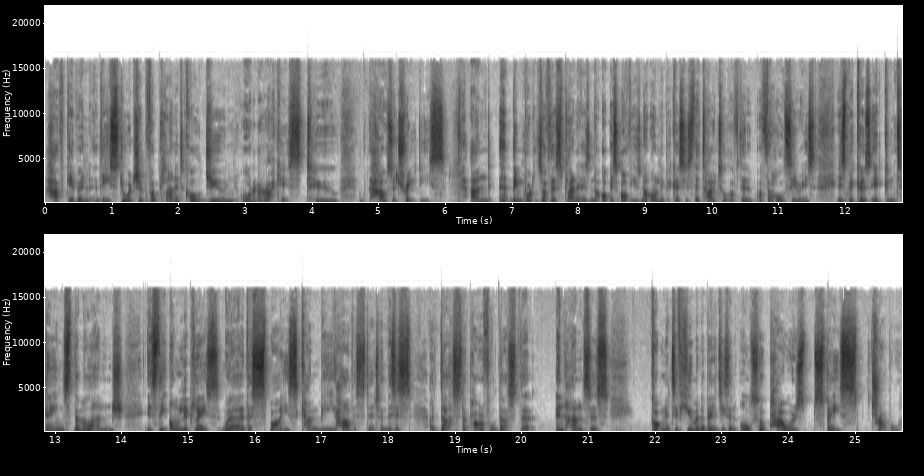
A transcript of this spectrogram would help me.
have given the stewardship of a planet called Dune, or Arrakis, to House Atreides. And the importance of this planet is, not, is obvious not only because it's the title of the, of the whole series, it is because it contains the melange. It's the only place where the spice can be harvested, and this is a dust, a powerful dust that enhances cognitive human abilities and also powers space travel.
